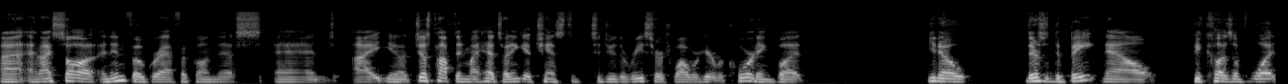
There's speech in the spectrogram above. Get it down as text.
uh, and I saw an infographic on this, and I, you know, just popped in my head, so I didn't get a chance to, to do the research while we're here recording. But, you know, there's a debate now because of what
